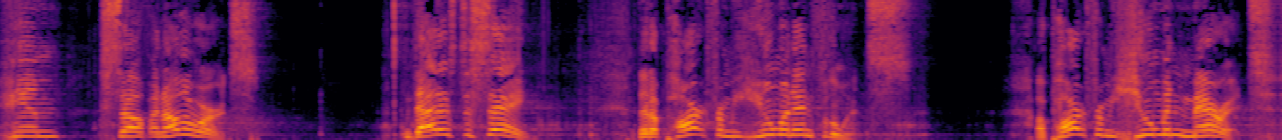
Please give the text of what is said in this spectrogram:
Himself. In other words, that is to say, that apart from human influence, Apart from human merit,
